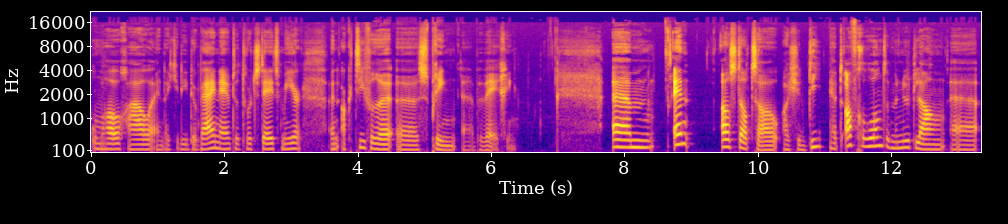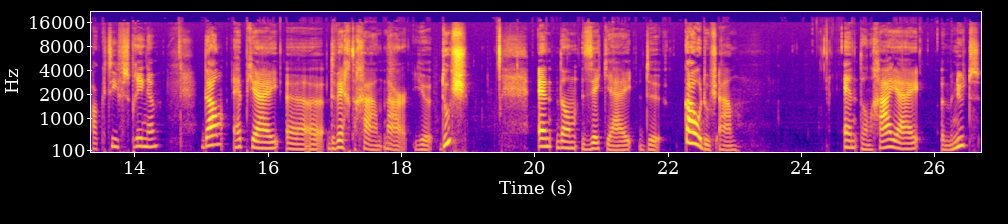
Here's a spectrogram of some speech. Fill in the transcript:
omhoog houden en dat je die erbij neemt. Het wordt steeds meer een actievere springbeweging. Um, en als dat zo, als je die hebt afgerond, een minuut lang uh, actief springen, dan heb jij uh, de weg te gaan naar je douche. En dan zet jij de koude douche aan. En dan ga jij een minuut,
